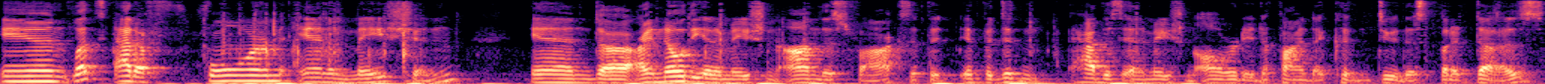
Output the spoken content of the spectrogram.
And let's add a form animation. and uh, I know the animation on this fox. If it if it didn't have this animation already defined, I couldn't do this, but it does.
